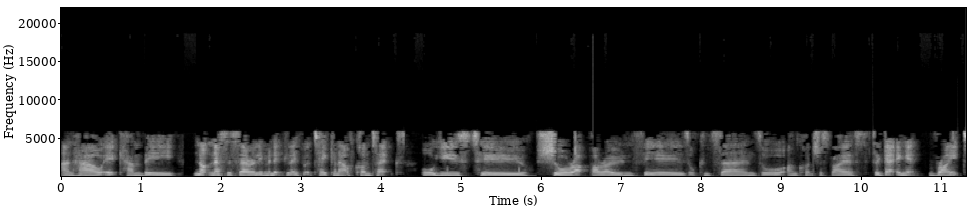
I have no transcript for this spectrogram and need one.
and how it can be not necessarily manipulated, but taken out of context or used to shore up our own fears or concerns or unconscious bias. So getting it right,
